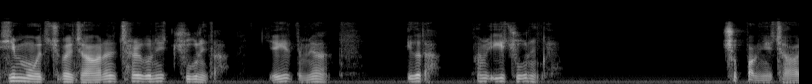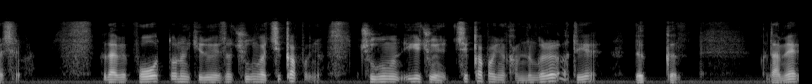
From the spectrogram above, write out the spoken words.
힘 모멘트 주변에 저항하는 철근이 주근이다. 얘기 들면 이거다. 그러면 이게 주근인 거예요. 축방에 저항을 실건. 그 다음에 보호 또는 기둥에서 주근과 직각방력. 주근은 이게 주근, 직각방력 감는 거를 어떻게 느끈. 그 다음에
